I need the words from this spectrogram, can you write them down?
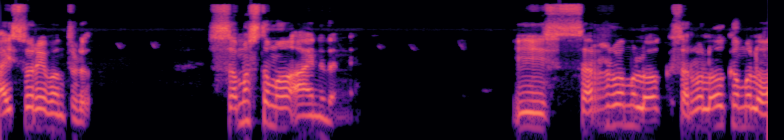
ఐశ్వర్యవంతుడు సమస్తము ఆయనదండి ఈ సర్వములో సర్వలోకములో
